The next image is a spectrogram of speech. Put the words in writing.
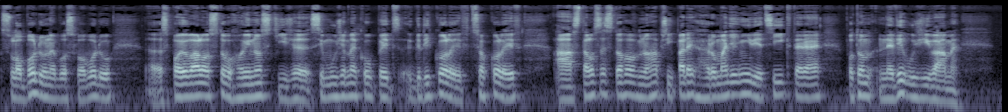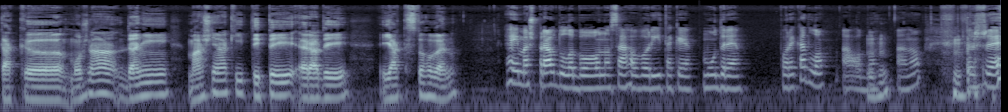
slobodu nebo svobodu eh, spojovalo s tou hojností, že si můžeme koupit kdykoliv, cokoliv a stalo se z toho v mnoha případech hromadění věcí, které potom nevyužíváme. Tak eh, možná, Daní, máš nějaký typy, rady, jak z toho ven? Hej, máš pravdu, lebo ono sa hovorí také múdre porekadlo, alebo mm-hmm. áno, že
